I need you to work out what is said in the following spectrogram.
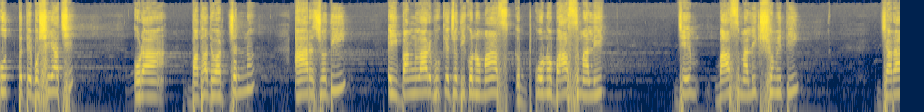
উৎপেতে বসে আছে, ওরা বাধা দেওয়ার জন্য। আর যদি এই বাংলার বুকে যদি কোনো মাস, কোনো বাস মালিক যে বাস মালিক সমিতি, যারা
